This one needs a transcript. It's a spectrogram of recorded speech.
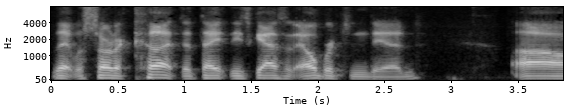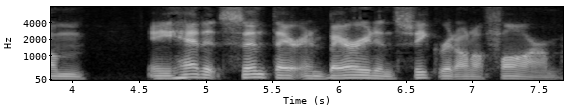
that was sort of cut that they these guys at Elberton did. Um, and he had it sent there and buried in secret on a farm,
